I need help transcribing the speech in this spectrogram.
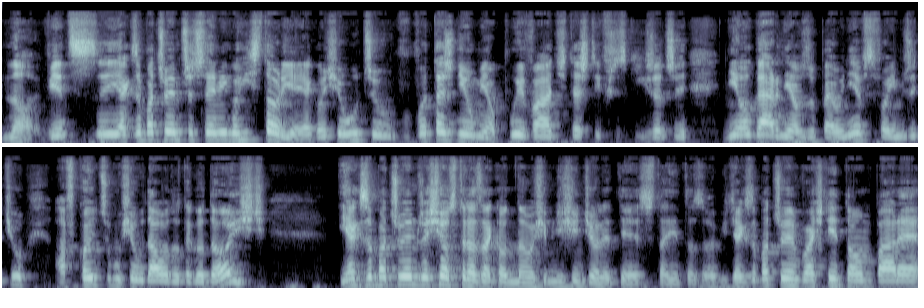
No, więc jak zobaczyłem, przeczytałem jego historię, jak on się uczył, bo też nie umiał pływać, też tych wszystkich rzeczy nie ogarniał zupełnie w swoim życiu, a w końcu mu się udało do tego dojść. Jak zobaczyłem, że siostra zakonna 80-letnia jest w stanie to zrobić, jak zobaczyłem właśnie tą parę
